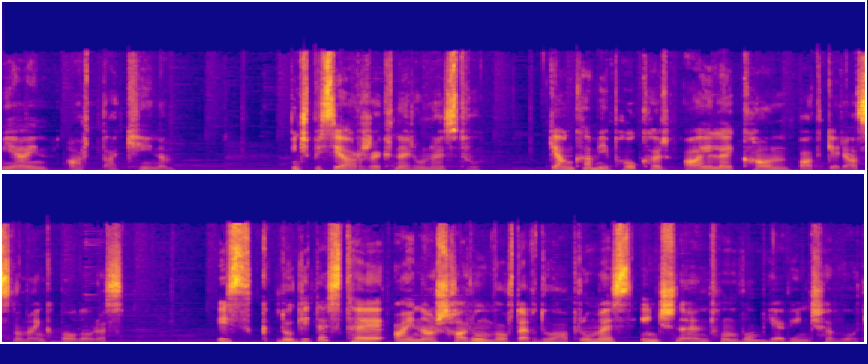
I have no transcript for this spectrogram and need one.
միայն արտաքինը։ Ինչպիսի արժեքներ ունես դու։ Կյանքը մի փոքր այլ է, քան պատկերացնում ենք բոլորս։ Իսկ դու գիտես թե այն աշխարհում, որտեղ դու ապրում ես, ինչն է ընդունվում եւ ինչը ոչ։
